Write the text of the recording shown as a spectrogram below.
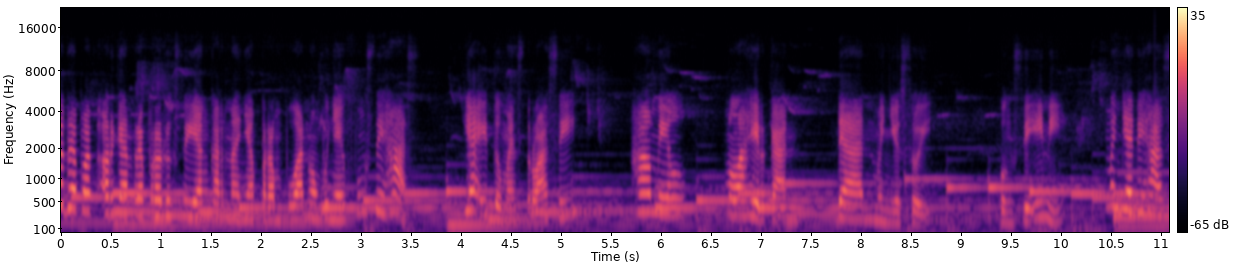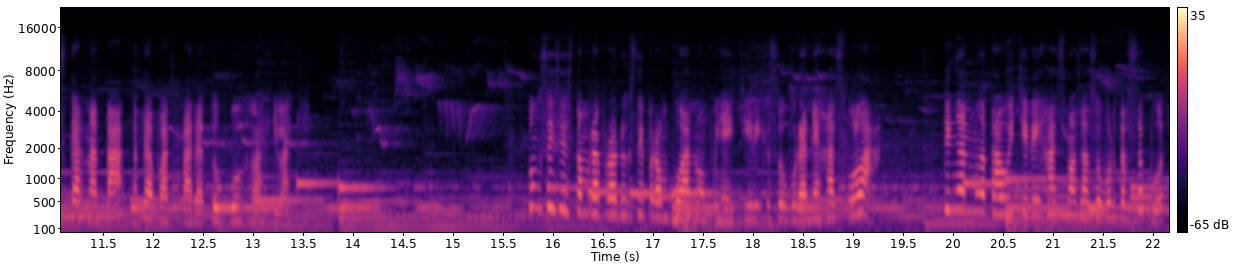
terdapat organ reproduksi yang karenanya perempuan mempunyai fungsi khas, yaitu menstruasi, hamil, melahirkan, dan menyusui. Fungsi ini menjadi khas karena tak terdapat pada tubuh laki-laki. Fungsi sistem reproduksi perempuan mempunyai ciri kesuburan yang khas pula. Dengan mengetahui ciri khas masa subur tersebut,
